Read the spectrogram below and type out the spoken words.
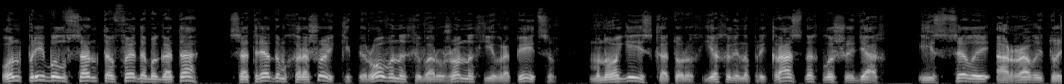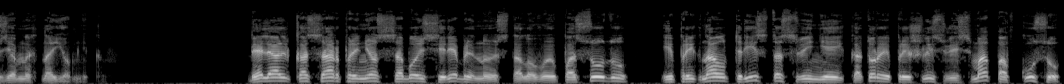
Он прибыл в Санта-Фе-де-Богата с отрядом хорошо экипированных и вооруженных европейцев, многие из которых ехали на прекрасных лошадях и с целой оравой туземных наемников. Беляль-Касар принес с собой серебряную столовую посуду и пригнал триста свиней, которые пришлись весьма по вкусу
